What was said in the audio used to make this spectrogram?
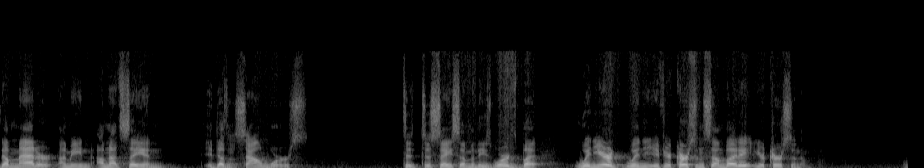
Doesn't matter. I mean, I'm not saying it doesn't sound worse to, to say some of these words, but when you're, when you, if you're cursing somebody, you're cursing them. You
